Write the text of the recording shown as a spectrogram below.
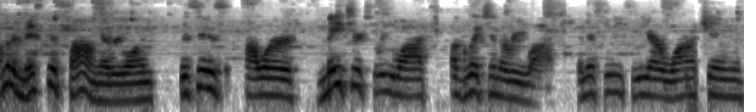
I'm gonna miss this song, everyone. This is our Matrix rewatch, a glitch in the rewatch, and this week we are watching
